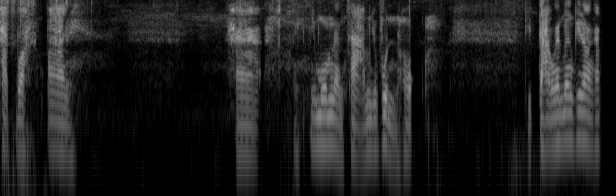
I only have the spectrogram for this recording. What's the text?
ขัดบ่ปลาเนี่ยห้ามีมุมนั่นสามอยู่พุ่นหก ติดตามกันเมืองพี่น้องครับ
